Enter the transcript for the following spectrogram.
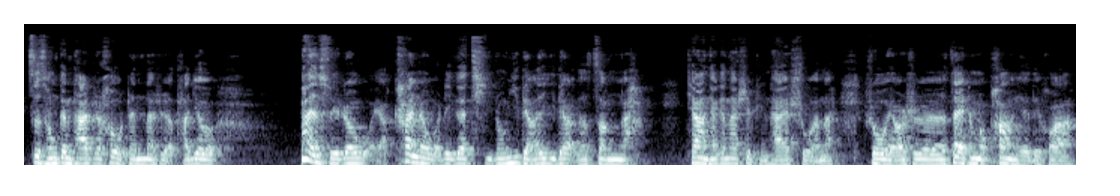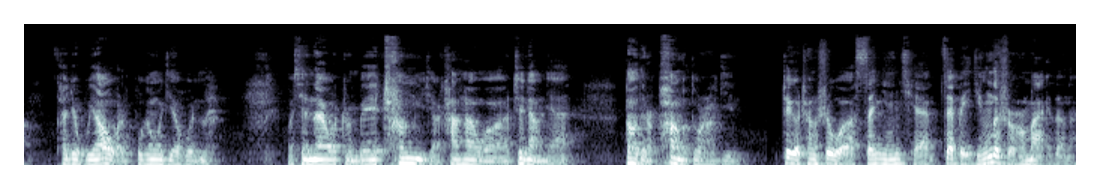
自从跟他之后，真的是他就。伴随着我呀，看着我这个体重一点一点的增啊。前两天跟他视频，他还说呢，说我要是再这么胖下的话，他就不要我了，不跟我结婚了。我现在我准备称一下，看看我这两年到底胖了多少斤。这个秤是我三年前在北京的时候买的呢，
